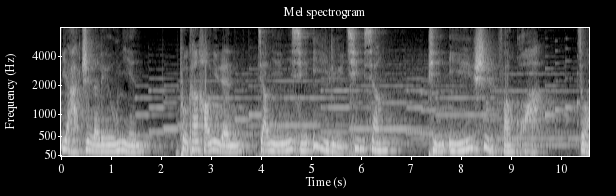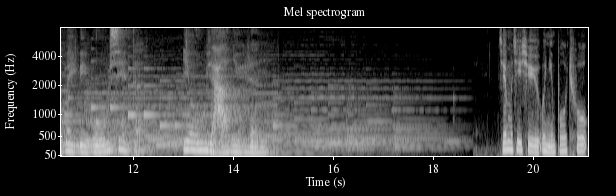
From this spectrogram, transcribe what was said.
雅致了流年。普康好女人，教您携一缕清香。品一世芳华，做魅力无限的优雅女人。节目继续为您播出。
